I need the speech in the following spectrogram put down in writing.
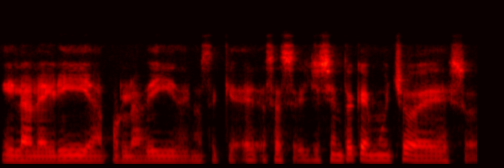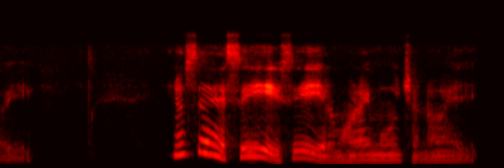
y, y la alegría por la vida y no sé qué. O sea, yo siento que hay mucho de eso y, y no sé, sí, sí, a lo mejor hay mucho, ¿no? Hay,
